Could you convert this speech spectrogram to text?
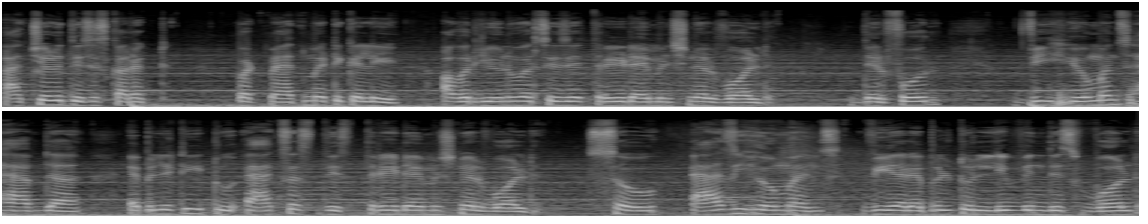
Actually, this is correct. But mathematically, our universe is a three dimensional world. Therefore, we humans have the ability to access this three dimensional world. So, as humans, we are able to live in this world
